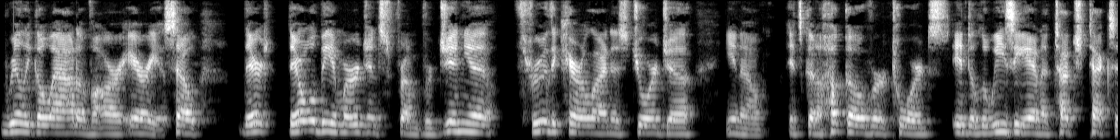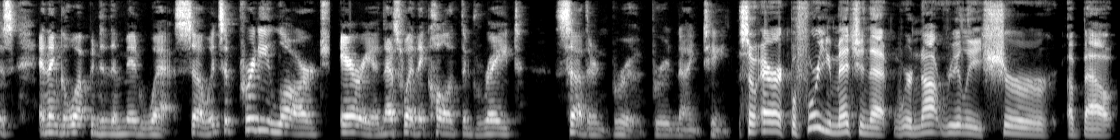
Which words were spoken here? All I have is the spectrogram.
really go out of our area. So there, there will be emergence from Virginia through the Carolinas, Georgia, you know, it's going to hook over towards into Louisiana, touch Texas, and then go up into the Midwest. So it's a pretty large area, and that's why they call it the Great Southern Brood, Brood 19. So, Eric, before you mentioned that, we're not really sure about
